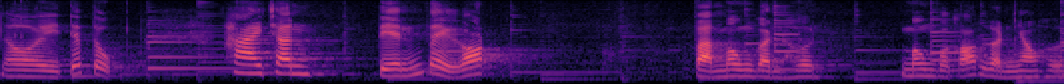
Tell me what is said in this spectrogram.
Rồi, tiếp tục. Hai chân tiến về gót và mông gần hơn. Mông và gót gần nhau hơn.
